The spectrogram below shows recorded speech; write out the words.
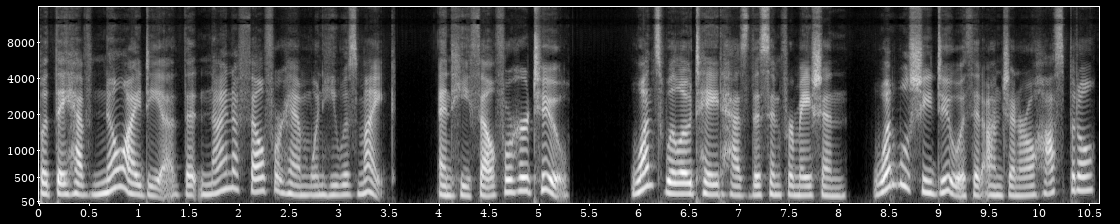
but they have no idea that Nina fell for him when he was Mike, and he fell for her too. Once Willow Tait has this information, what will she do with it on General Hospital?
